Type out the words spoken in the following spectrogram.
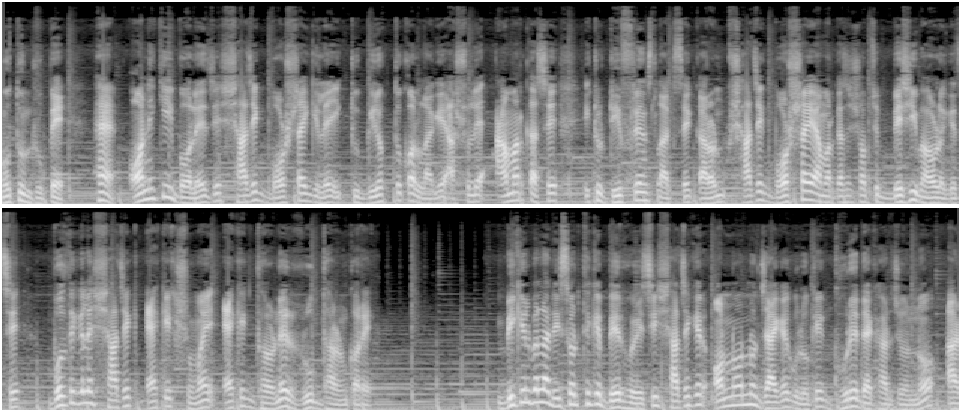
নতুন রূপে। হ্যাঁ অনেকেই বলে যে সাজেক বর্ষায় গেলে একটু বিরক্তকর লাগে। আসলে আমার কাছে একটু ডিফারেন্স লাগছে কারণ সাজেক বর্ষায় আমার কাছে সবচেয়ে বেশি ভালো লেগেছে। বলতে গেলে সাজেক এক এক সময় এক এক ধরনের রূপ ধারণ করে। বিকেলবেলা রিসোর্ট থেকে বের হয়েছি সাজেকের অন্য অন্য জায়গাগুলোকে ঘুরে দেখার জন্য, আর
